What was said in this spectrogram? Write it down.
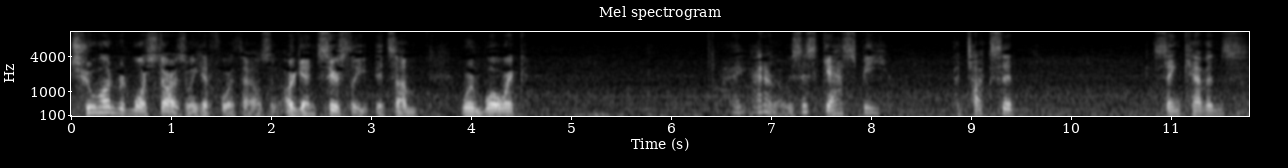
200 more stars and we hit 4,000. Again, seriously, it's, um, we're in Warwick. I, I don't know, is this Gaspee? Pawtuxet? St. Kevin's?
